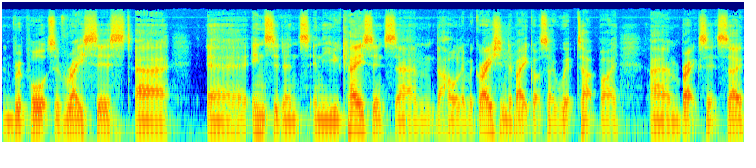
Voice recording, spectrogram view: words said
reports of racist. Uh, uh, incidents in the UK since um, the whole immigration debate got so whipped up by um, Brexit. So,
